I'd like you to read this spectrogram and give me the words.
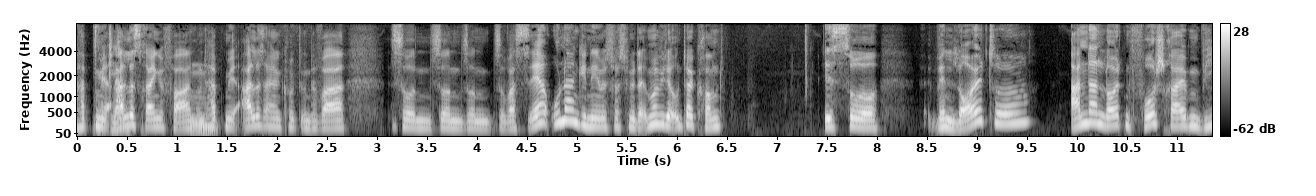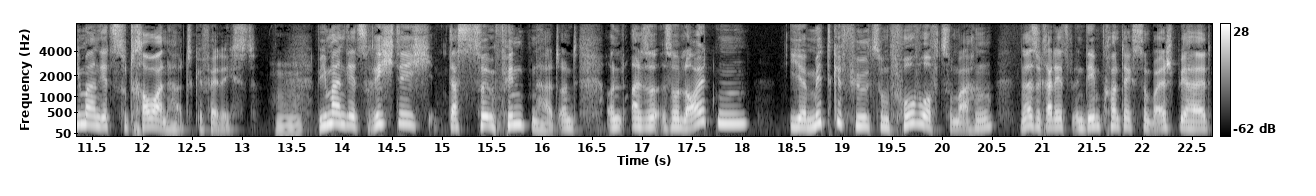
habe mir ja, alles reingefahren mhm. und habe mir alles angeguckt und da war so ein, so ein, so ein, so was sehr Unangenehmes, was mir da immer wieder unterkommt, ist so, wenn Leute anderen Leuten vorschreiben, wie man jetzt zu trauern hat, gefälligst. Wie man jetzt richtig das zu empfinden hat. Und, und also so Leuten ihr Mitgefühl zum Vorwurf zu machen. Ne, also gerade jetzt in dem Kontext zum Beispiel halt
